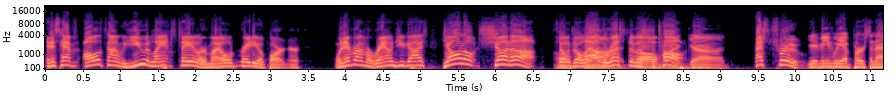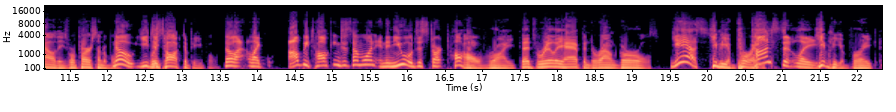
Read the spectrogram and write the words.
this happens all the time with you and Lance Taylor, my old radio partner. Whenever I'm around you guys, y'all don't shut up so Oh, to allow the rest of us oh to talk. my God. That's true. Yeah, I mean, we have personalities. We're personable. No, you just... we talk to people. no like, like I'll be talking to someone and then you will just start talking. Oh, right. That's really happened around girls. Yes. Give me a break. Constantly. Give me a break.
